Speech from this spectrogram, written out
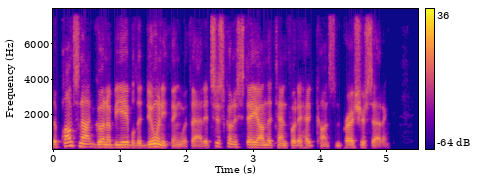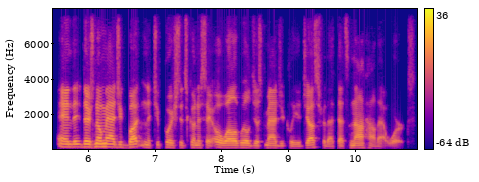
the pump's not going to be able to do anything with that. It's just going to stay on the 10 foot ahead constant pressure setting. And th- there's no magic button that you push that's going to say, oh, well, we'll just magically adjust for that. That's not how that works.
